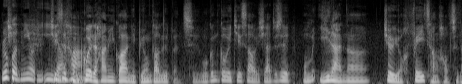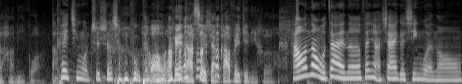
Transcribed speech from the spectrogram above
如果你有一亿的话，其实很贵的哈密瓜你不用到日本吃。我跟各位介绍一下，就是我们宜兰呢就有非常好吃的哈密瓜，可以请我吃麝香葡萄吗？好好？我可以拿麝香咖啡给你喝。好，那我再来呢分享下一个新闻哦。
